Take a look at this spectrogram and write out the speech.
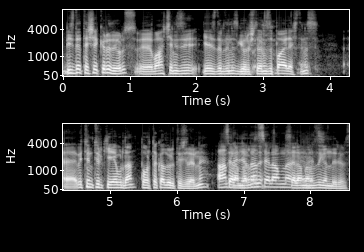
Biz de teşekkür ediyoruz. E, bahçenizi gezdirdiniz, görüşlerinizi paylaştınız. E, bütün Türkiye'ye buradan portakal üreticilerine Antalya'dan selamlarımızı, selamlar. selamlarımızı Evet. gönderiyoruz.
